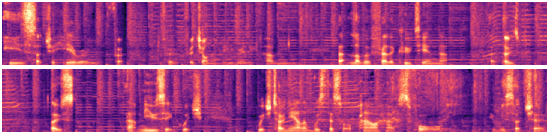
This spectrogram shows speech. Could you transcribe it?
he is such a hero for for, for John and me, really. I mean, that love of Fela Kuti and that, that those those that music, which which Tony Allen was the sort of powerhouse for. It was such a,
